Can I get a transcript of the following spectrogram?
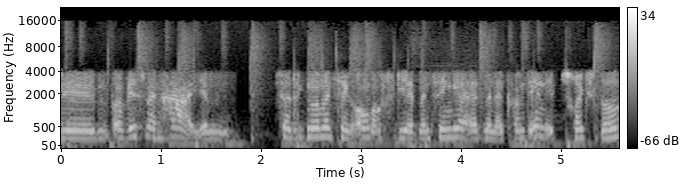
Øhm, og hvis man har, jamen, så er det ikke noget, man tænker over, fordi at man tænker, at man er kommet ind et trygt sted,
